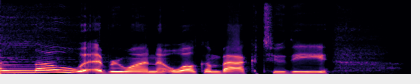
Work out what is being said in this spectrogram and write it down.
Hello, everyone. Welcome back to the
